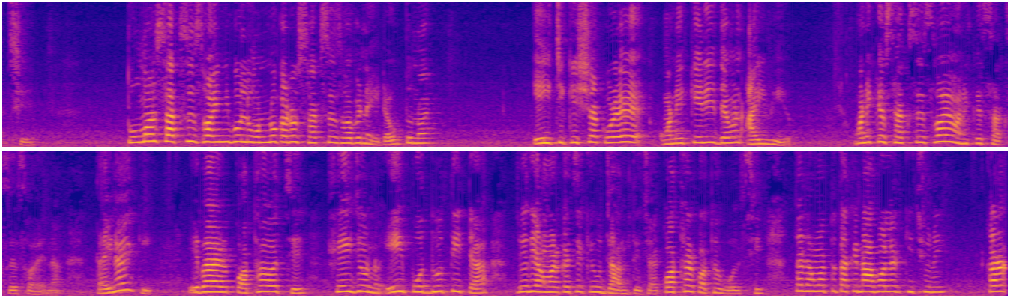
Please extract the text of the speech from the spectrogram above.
আছে? তোমার সাকসেস হয়নি বলে অন্য কারোর সাকসেস হবে না, এটাও তো নয়। এই চিকিৎসা করে অনেকেরই, যেমন আইভিএফ অনেকের সাকসেস হয়, অনেকের সাকসেস হয় না। তাই নয় কি? এবার কথা হচ্ছে সেই জন্য এই পদ্ধতিটা যদি আমার কাছে কেউ জানতে চায়, কথার কথা বলছি, তাহলে আমার তো তাকে না বলার কিছু নেই। কারণ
